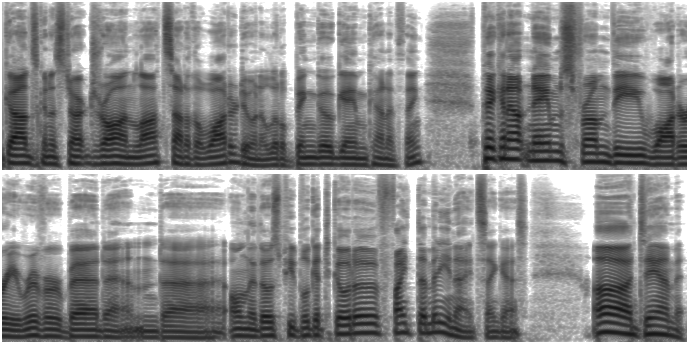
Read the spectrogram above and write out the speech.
God's going to start drawing lots out of the water, doing a little bingo game kind of thing, picking out names from the watery riverbed, and uh, only those people get to go to fight the Midianites, I guess. Ah, oh, damn it.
